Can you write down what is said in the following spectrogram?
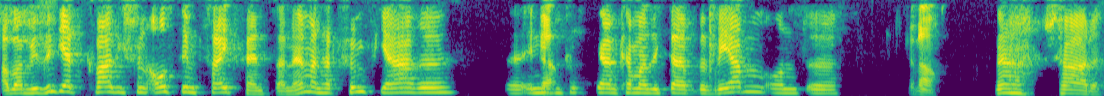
aber wir sind jetzt quasi schon aus dem Zeitfenster. Ne? Man hat fünf Jahre, äh, in diesen ja. fünf Jahren kann man sich da bewerben und äh, genau. Ach, schade.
